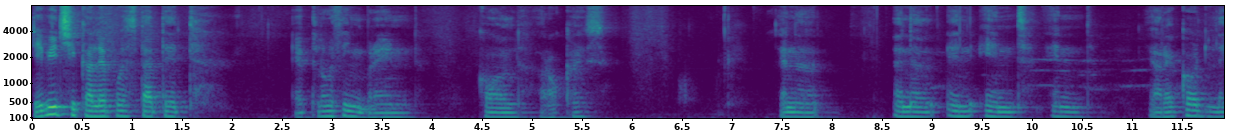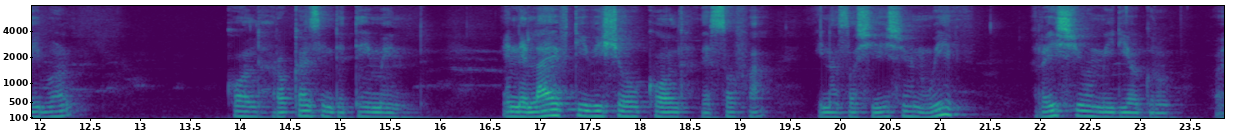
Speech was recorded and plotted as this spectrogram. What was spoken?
David Shikalepo started a clothing brand called Rockaz and a, and, a, and, and, and a record label called Rockaz Entertainment and a live TV show called The Sofa in association with Racio Media Group or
